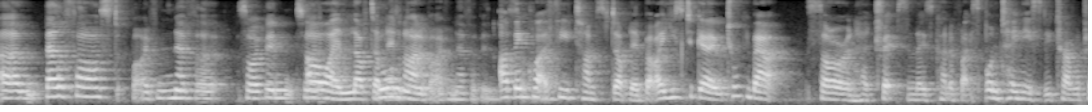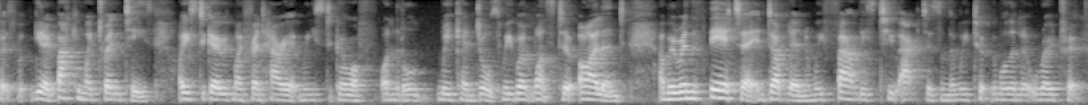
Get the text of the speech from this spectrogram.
um, Belfast, but I've never. So I've been to. Oh, I love Dublin. Northern Ireland, but I've never been. To I've been Southern quite a few times to Dublin, but I used to go talking about Sara and her trips and those kind of like spontaneously travel trips. But you know, back in my twenties, I used to go with my friend Harriet, and we used to go off on little weekend jaunts. We went once to Ireland, and we were in the theatre in Dublin, and we found these two actors, and then we took them on a little road trip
